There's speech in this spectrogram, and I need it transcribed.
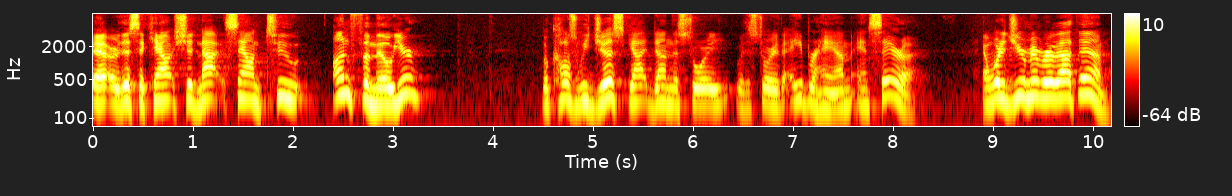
uh, or this account should not sound too unfamiliar because we just got done the story with the story of Abraham and Sarah. And what did you remember about them?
